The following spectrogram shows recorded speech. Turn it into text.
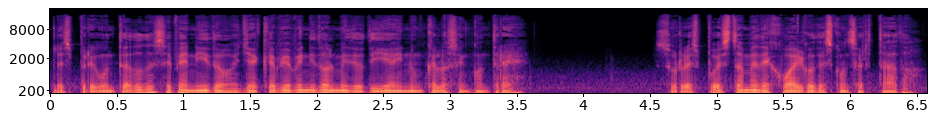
Les pregunté dónde se habían ido, ya que había venido al mediodía y nunca los encontré. Su respuesta me dejó algo desconcertado,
